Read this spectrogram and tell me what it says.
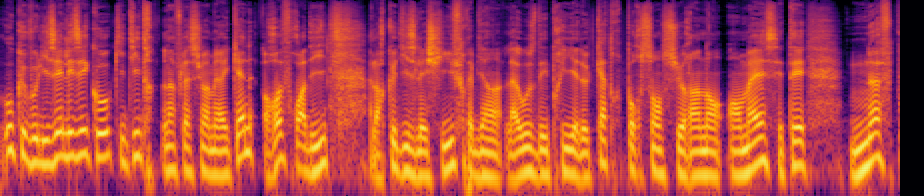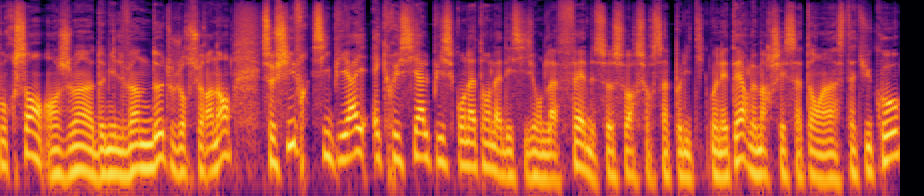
ou que vous lisez Les Échos, qui titre L'inflation américaine refroidit. Alors que disent les chiffres? Eh bien, la hausse des prix est de 4% sur un an en mai, c'était 9% en juin 2022, toujours sur un an. Ce chiffre, CPI, est crucial puisqu'on attend la décision de la Fed ce soir sur sa politique monétaire. Le marché s'attend à un statu quo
